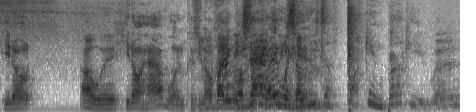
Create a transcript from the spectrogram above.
He don't oh wait. he don't have one because nobody wants exactly, to play with so him. he's a fucking bucket, bro.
